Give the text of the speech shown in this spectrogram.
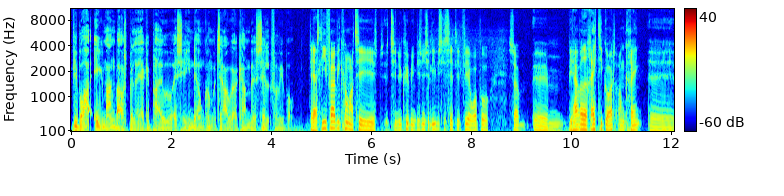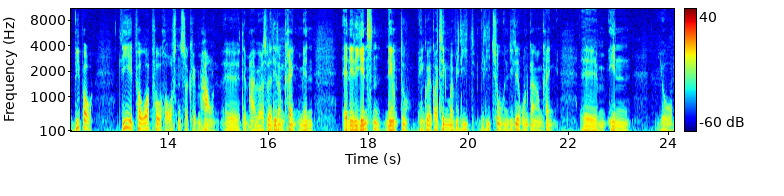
Viborg har ikke mange bagspillere, jeg kan pege ud, hvor jeg siger, hende der, hun kommer til at afgøre kampe selv for Viborg. Lad os lige før vi kommer til, til Nykøbing, det synes jeg lige, vi skal sætte lidt flere ord på. Så øh, vi har været rigtig godt omkring øh, Viborg. Lige et par ord på Horsens og København. Øh, dem har vi også været lidt omkring, men Annette Jensen nævnte du. Hende kunne jeg godt tænke mig, at vi lige, vi lige tog en lille rundgang omkring øh, en jo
